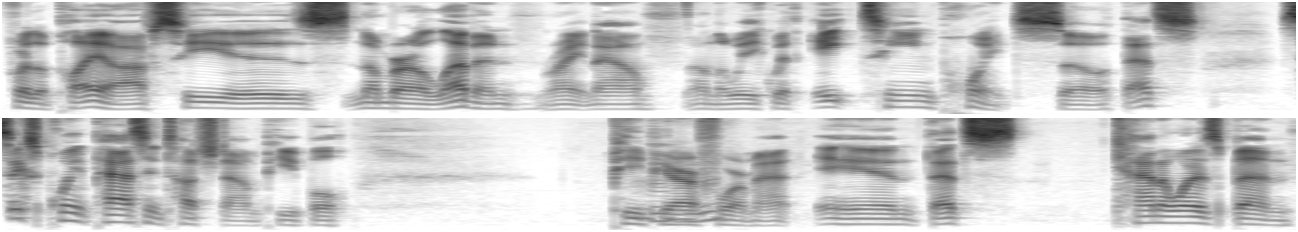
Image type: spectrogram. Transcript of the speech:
for the playoffs, he is number 11 right now on the week with 18 points. So that's six point passing touchdown, people. PPR Mhm. format. And that's kind of what it's been.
